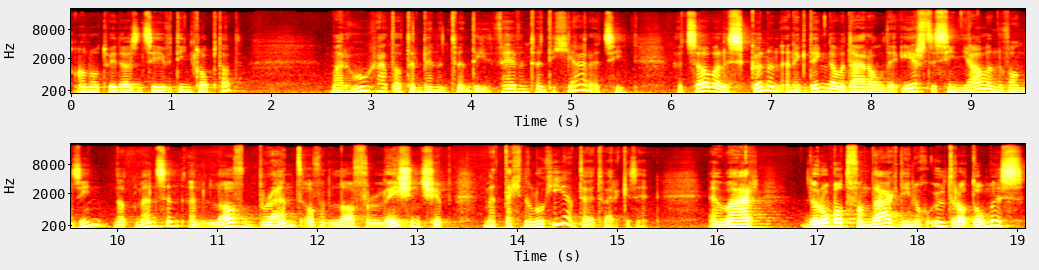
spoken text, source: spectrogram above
anno 2017 klopt dat. Maar hoe gaat dat er binnen 20, 25 jaar uitzien? Het zou wel eens kunnen, en ik denk dat we daar al de eerste signalen van zien, dat mensen een love brand of een love relationship met technologie aan het uitwerken zijn. En waar de robot vandaag, die nog ultra dom is,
